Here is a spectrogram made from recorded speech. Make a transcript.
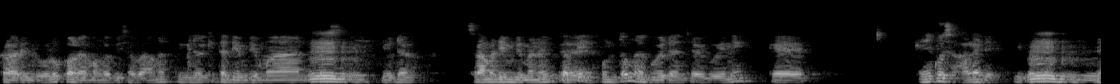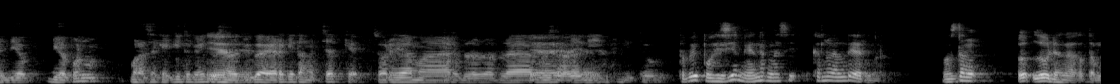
kelarin dulu. Kalau emang nggak bisa banget, ya udah kita diem dieman. Hmm, Terus hmm, ya udah selama diem dieman aja. Tapi Iya. untung nggak gue dan cewek gue ini kayak kayaknya gue salah deh gitu. hmm, hmm, hmm. Dan dia dia pun merasa kayak gitu kayak gue Iya, salah iya. juga. Akhirnya kita ngechat kayak sorry ya Mar, bla bla bla, gue Iya, salah ini iya. gitu. Tapi posisinya gak enak gak sih? Kan lo LDR, Mar. Maksudnya lu, lu udah gak ketemu,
